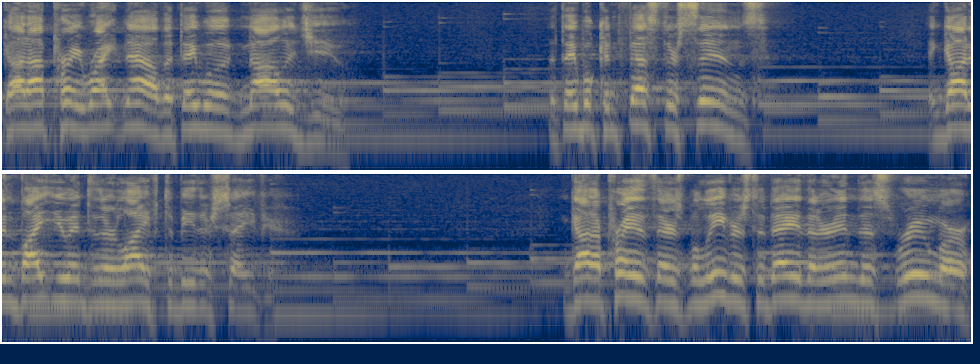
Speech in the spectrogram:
God, I pray right now that they will acknowledge you, that they will confess their sins, and God, invite you into their life to be their Savior. God, I pray that there's believers today that are in this room or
